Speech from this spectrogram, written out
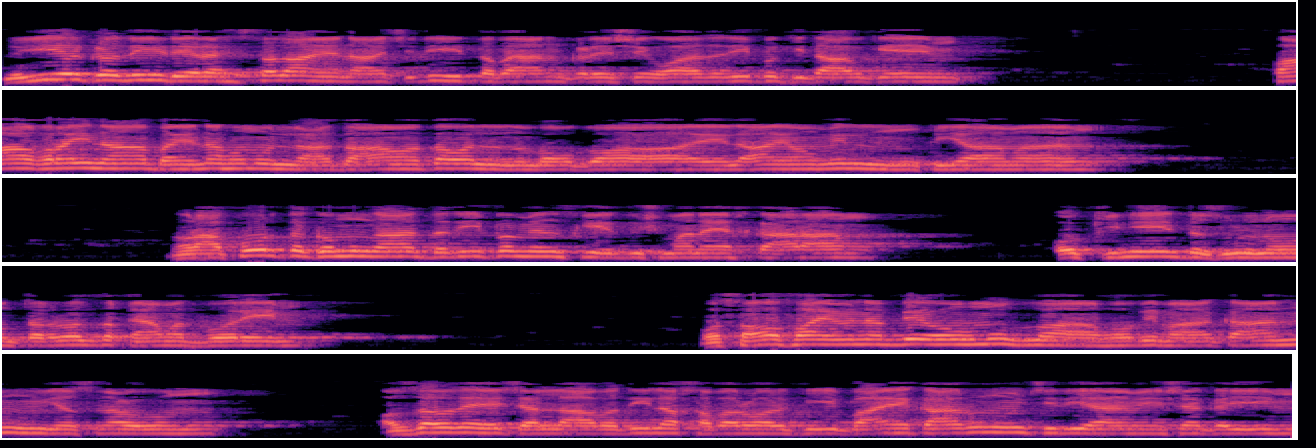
نیر کردی دیر حصہ دائے ناشدی تبیان کرے شیوا دری پا کتاب کے۔ فاغرينا بينهم العداوة والبغضاء الى یوم القیامہ۔ إلى يوم القيامة راپور تکمگا تدیپ منس کی دشمن اخکارام۔ او کنی دزلنو ترز قیامت بوریم۔ وصوف ينبئهم الله بما كانوا يصنعون. اور دے چل بدیل خبر ور کی پائے کارون چدیا ہمیشہ گئیم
